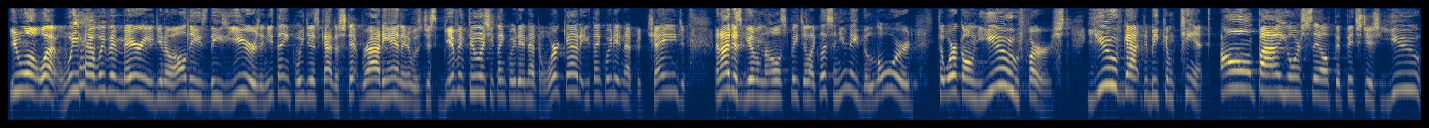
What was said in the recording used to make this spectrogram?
You want what? We have, we've been married, you know, all these, these years, and you think we just kind of stepped right in and it was just given to us. You think we didn't have to work at it. You think we didn't have to change. And I just give them the whole speech. They're like, listen, you need the Lord to work on you first. You've got to be content all by yourself if it's just you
